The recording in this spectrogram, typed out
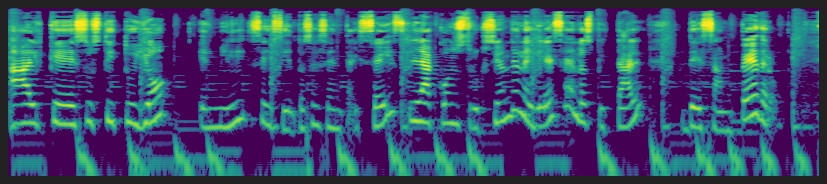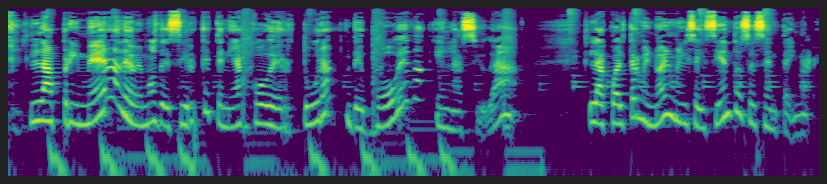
al que sustituyó en 1666 la construcción de la iglesia del hospital de San Pedro. La primera debemos decir que tenía cobertura de bóveda en la ciudad, la cual terminó en 1669.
